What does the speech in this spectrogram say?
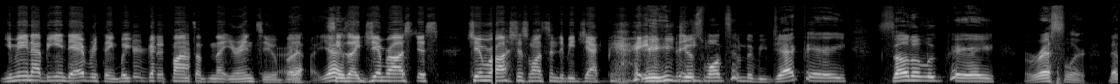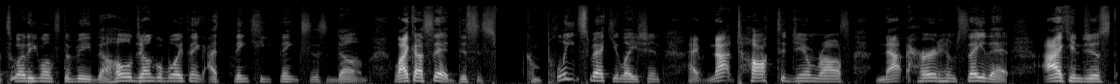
you may not be into everything, but you're gonna find something that you're into. But Yeah, yeah. seems like Jim Ross just Jim Ross just wants him to be Jack Perry. Yeah, he just wants him to be Jack Perry, son of Luke Perry, wrestler. That's what he wants to be. The whole Jungle Boy thing, I think he thinks is dumb. Like I said, this is complete speculation. I've not talked to Jim Ross, not heard him say that. I can just,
